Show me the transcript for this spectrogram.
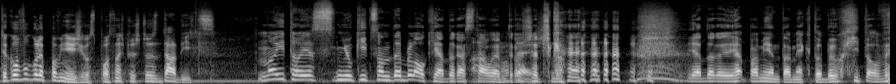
Tego w ogóle powinieneś rozpoznać, przecież to jest Daddies. No i to jest New Kids on the Block. Ja dorastałem A, no też, troszeczkę. ja, do, ja pamiętam, jak to był hitowy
